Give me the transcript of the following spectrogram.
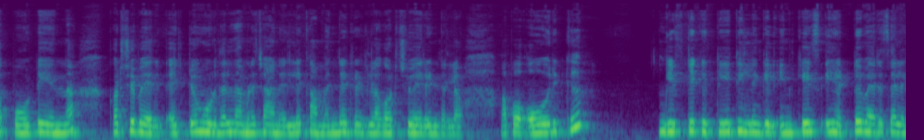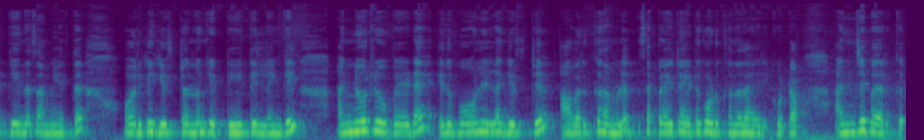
സപ്പോർട്ട് ചെയ്യുന്ന കുറച്ച് പേര് ഏറ്റവും കൂടുതൽ നമ്മുടെ ചാനലിൽ കമന്റ് ഇട്ടിട്ടുള്ള കുറച്ച് പേരുണ്ടല്ലോ. അപ്പോൾ ഓർക്ക് ഗിഫ്റ്റ് കിട്ടിയിട്ടില്ലെങ്കിൽ ഇൻ കേസ് ഈ എട്ട് പേരെ സെലക്ട് ചെയ്യുന്ന സമയത്ത് അവർക്ക് ഗിഫ്റ്റ് ഒന്നും കിട്ടിയിട്ടില്ലെങ്കിൽ അഞ്ഞൂറ് രൂപയുടെ ഇതുപോലുള്ള ഗിഫ്റ്റ് അവർക്ക് നമ്മൾ സെപ്പറേറ്റ് ആയിട്ട് കൊടുക്കുന്നതായിരിക്കും കേട്ടോ അഞ്ച് പേർക്ക്.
